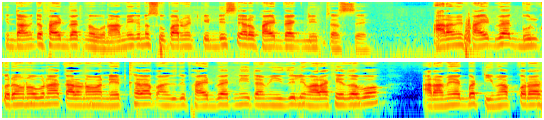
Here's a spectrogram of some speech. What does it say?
কিন্তু আমি তো ফাইট ব্যাক নেব না। আমি এখানে সুপারমেট কিট দিচ্ছি আরও ফাইট ব্যাক নিতে চাচ্ছে। আর আমি ফাইট ব্যাক ভুল করেও নেব না, কারণ আমার নেট খারাপ। আমি যদি ফাইট ব্যাক নিই, তো আমি ইজিলি মারা খেয়ে যাব। আর আমি একবার টিম আপ করার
